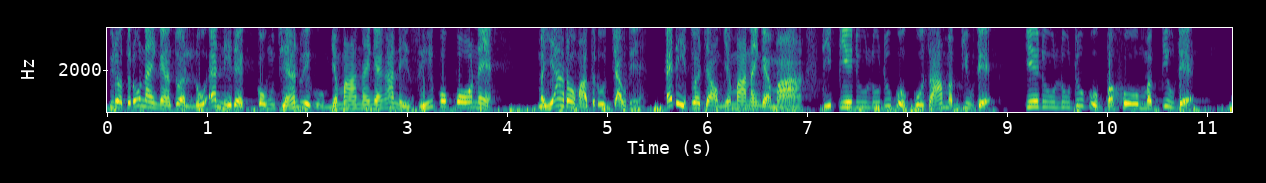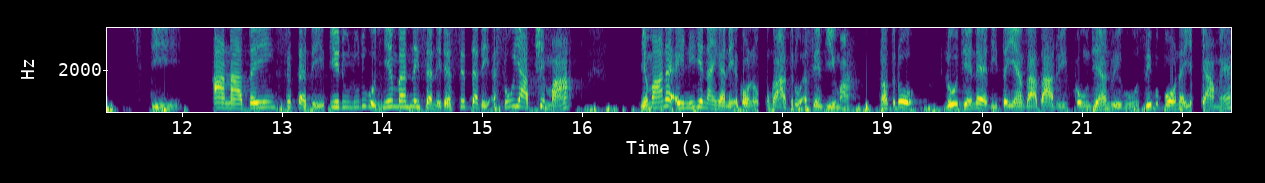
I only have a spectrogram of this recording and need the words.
ပြီးတော့သူတို့နိုင်ငံအတွက်လိုအပ်နေတဲ့ကုန်ကျန်းတွေကိုမြန်မာနိုင်ငံကနေဈေးပေါပေါနဲ့မရတော့မှသူတို့ကြောက်တယ်အဲ့ဒီအတွက်ကြောင့်မြန်မာနိုင်ငံမှာဒီပြည်သူလူထုကိုကိုစားမပြုတ်တဲ့ပြည်သူလူထုကိုဗဟိုမပြုတ်တဲ့ဒီ အာနာသိန်းစစ်တပ်တွေပြည်သူလူထုကိုညှဉ်းပန်းနှိပ်စက်နေတဲ့စစ်တပ်တွေအစိုးရဖြစ်မှမြန်မာနဲ့အိမ်နီးချင်းနိုင်ငံတွေအကုန်လုံးကသူတို့အဆင်ပြေမှာเนาะသူတို့လိုချင်တဲ့ဒီတယံဇာတာတွေကုန်ကျန်းတွေကိုဈေးပေါပေါနဲ့ရမယ်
